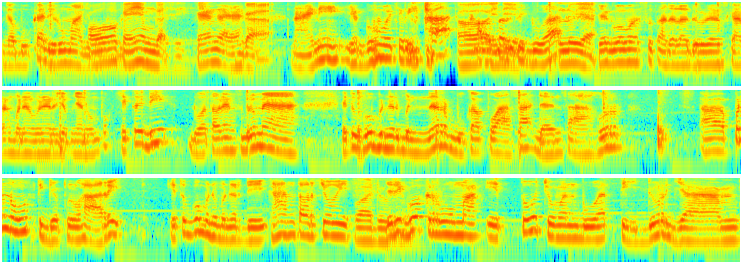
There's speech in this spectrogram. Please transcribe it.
nggak buka di rumah gitu. oh kayaknya enggak sih Kayak enggak ya? Enggak. Nah ini yang gue mau cerita Oh, Kalau versi gue Lu ya? Yang gue maksud adalah dulu yang sekarang benar-benar jobnya numpuk Itu di dua tahun yang sebelumnya Itu gue bener-bener buka puasa dan sahur uh, Penuh 30 hari Itu gue bener-bener di kantor cuy. Waduh. Jadi gue ke rumah itu cuman buat tidur jam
